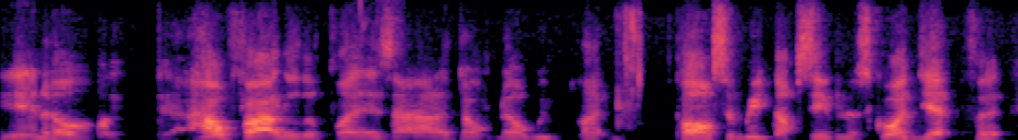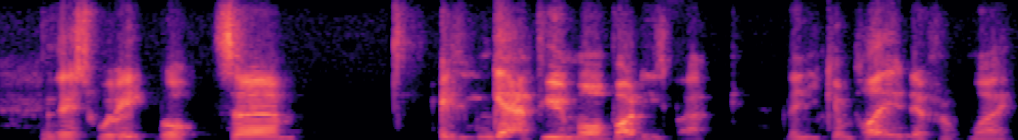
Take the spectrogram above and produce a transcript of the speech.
You know how far other players are. I don't know. We like Paul said, we've not seen the squad yet for, for this week. But um, if you can get a few more bodies back, then you can play a different way.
